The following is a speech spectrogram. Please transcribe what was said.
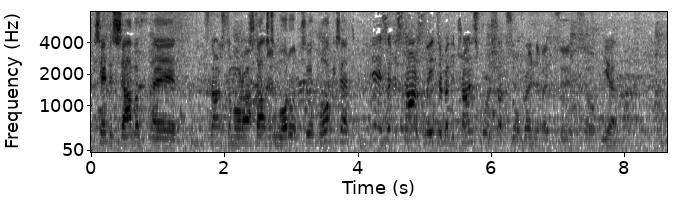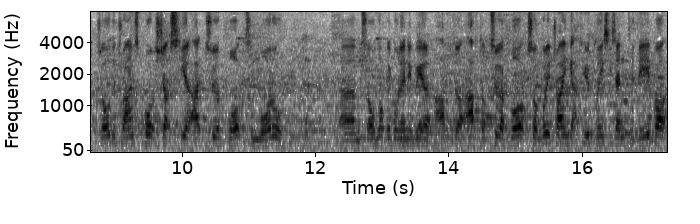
he said the Sabbath uh, Starts tomorrow starts afternoon. tomorrow at two o'clock. He said. Yeah, it starts later, but the transport shuts off round about two, so Yeah. So all the transport shuts here at two o'clock tomorrow. Um, so I'll not be going anywhere after after two o'clock. So I'm going to try and get a few places in today, but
